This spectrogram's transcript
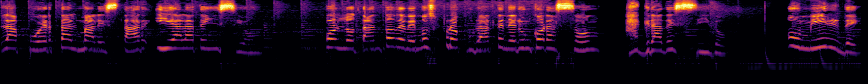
la puerta al malestar y a la tensión. Por lo tanto, debemos procurar tener un corazón agradecido, humilde,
